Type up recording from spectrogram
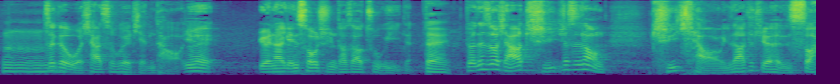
嗯嗯这个我下次会检讨，因为原来连搜寻都是要注意的。对对，那时候想要取，就是那种取巧，你知道，就觉得很帅，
